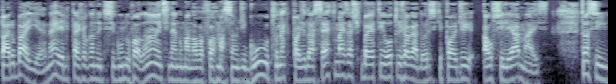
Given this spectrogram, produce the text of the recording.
para o Bahia, né? Ele está jogando de segundo volante, né? Numa nova formação de Guto, né? Que pode dar certo, mas acho que o Bahia tem outros jogadores que pode auxiliar mais. Então, assim,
